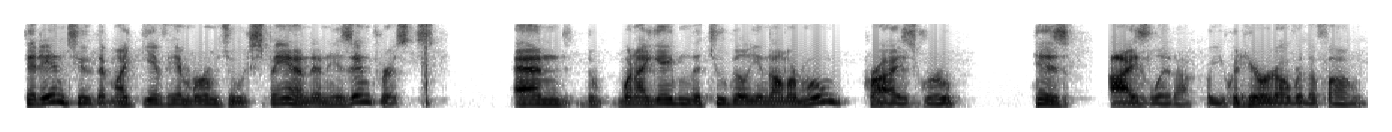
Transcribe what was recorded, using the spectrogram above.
fit into, that might give him room to expand in his interests. And the, when I gave him the $2 billion Moon Prize group, his eyes lit up. You could hear it over the phone.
